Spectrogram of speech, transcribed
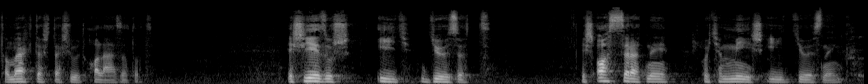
A megtestesült alázatot. És Jézus így győzött. És azt szeretné, hogyha mi is így győznénk.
